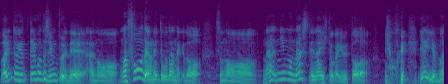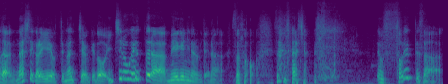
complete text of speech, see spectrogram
割と言ってることシンプルであのまあそうだよねってことなんだけどその何もなしてない人が言うといやいやまだなしてから言えよってなっちゃうけどイチローが言ったら名言になるみたいなそのそれなるじゃん。でもそれってさ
